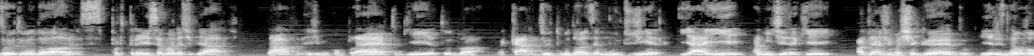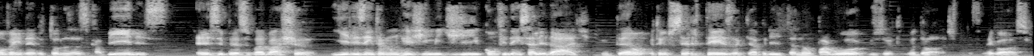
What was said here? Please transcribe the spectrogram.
18 mil dólares por três semanas de viagem. Tá? Regime completo, guia, tudo lá. Mas, cara, 18 mil dólares é muito dinheiro. E aí, à medida que a viagem vai chegando e eles não vão vendendo todas as cabines, esse preço vai baixando. E eles entram num regime de confidencialidade. Então, eu tenho certeza que a Brita não pagou 18 mil dólares nesse negócio.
